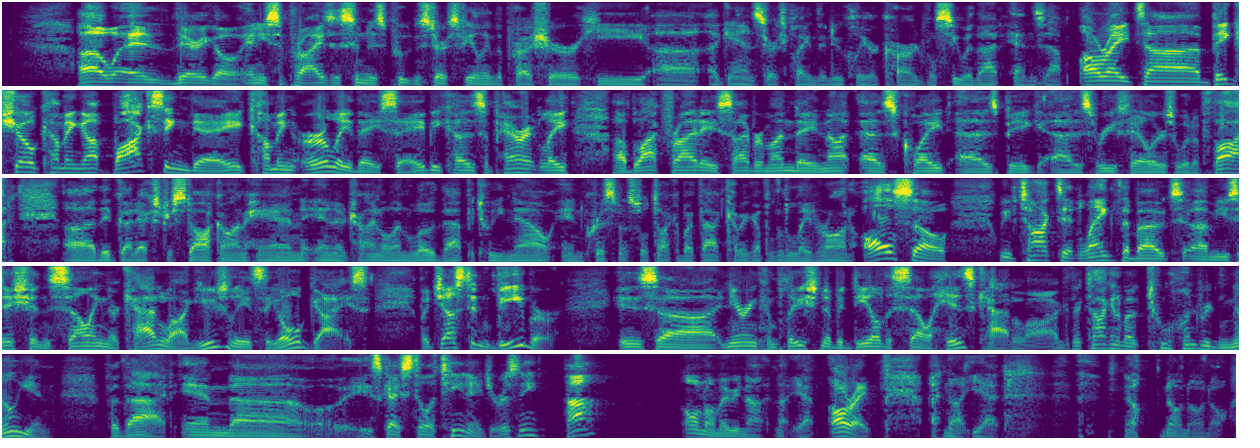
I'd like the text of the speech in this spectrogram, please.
Uh, well, there you go. Any surprise as soon as Putin starts feeling the pressure, he uh, again starts playing the nuclear card. We'll see where that ends up. All right, uh, big show coming up. Boxing Day coming early, they say, because apparently uh, Black Friday, Cyber Monday, not as quite as big as retailers would have thought. Uh, they've got extra stock on hand and are trying to unload that between now and Christmas. We'll talk about that coming up a little later on. Also, we've talked at length about uh, musicians selling their catalog. Usually, it's the old guys. But Justin Bieber is uh, nearing completion of a deal to sell his catalog. They're talking about 200 million for that. And uh, this guy's still a teenager, isn't he? Huh? Oh no, maybe not. Not yet. All right, not yet. no, no, no, no.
